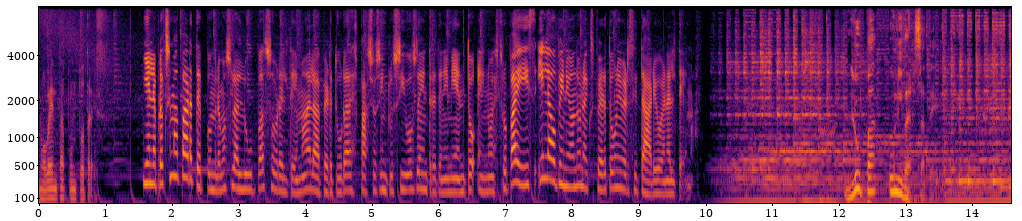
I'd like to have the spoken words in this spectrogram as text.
90.3. Y en la próxima parte pondremos la lupa sobre el tema de la apertura de espacios inclusivos de entretenimiento en nuestro país y la opinión de un experto universitario en el tema. Lupa Universate.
